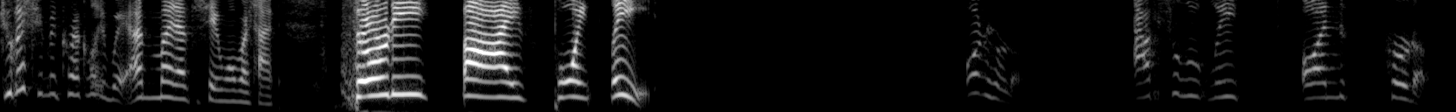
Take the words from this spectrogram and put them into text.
Do you guys hear me correctly? Wait, I might have to say it one more time. 35 point lead. Unheard of. Absolutely unheard of.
